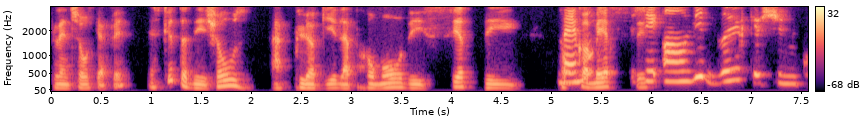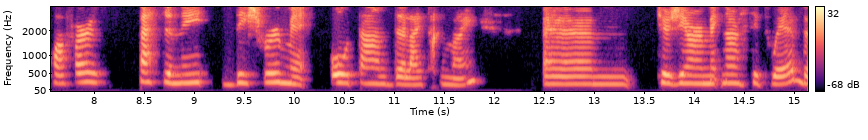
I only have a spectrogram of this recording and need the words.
plein de choses qu'elle fait. Est-ce que tu as des choses à plugger, de la promo, des sites, des Ben, moi, commerce? c'est- J'ai envie de dire que je suis une coiffeuse passionnée des cheveux, mais autant de l'être humain. Euh, que j'ai un, maintenant un site web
